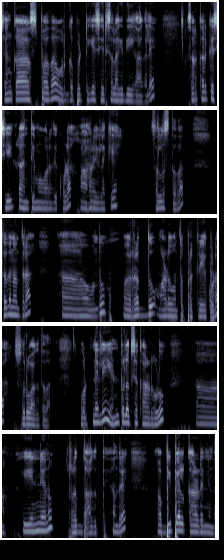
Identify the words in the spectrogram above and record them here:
ಶಂಕಾಸ್ಪದ ವರ್ಗಪಟ್ಟಿಗೆ ಸೇರಿಸಲಾಗಿದೆ ಈಗಾಗಲೇ. ಸರ್ಕಾರಕ್ಕೆ ಶೀಘ್ರ ಅಂತಿಮ ವರದಿ ಕೂಡ ಆಹಾರ ಇಲಾಖೆ ಸಲ್ಲಿಸ್ತದೆ. ತದನಂತರ ಒಂದು ರದ್ದು ಮಾಡುವಂಥ ಪ್ರಕ್ರಿಯೆ ಕೂಡ ಶುರುವಾಗುತ್ತದೆ. ಒಟ್ಟಿನಲ್ಲಿ ಎಂಟು ಲಕ್ಷ ಕಾರ್ಡ್ಗಳು ಆ, ಇನ್ನೇನು ರದ್ದು ಆಗುತ್ತೆ ಅಂದರೆ ಬಿ ಪಿ ಎಲ್ ಕಾರ್ಡಿನಿಂದ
